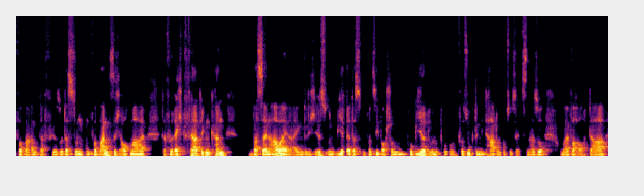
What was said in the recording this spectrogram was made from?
Verband dafür, so dass so ein Verband sich auch mal dafür rechtfertigen kann, was seine Arbeit eigentlich ist und wie er das im Prinzip auch schon probiert und versucht in die Tat umzusetzen. Also um einfach auch da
